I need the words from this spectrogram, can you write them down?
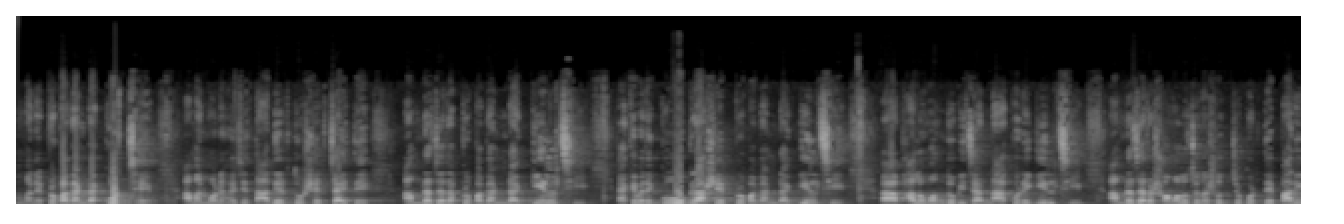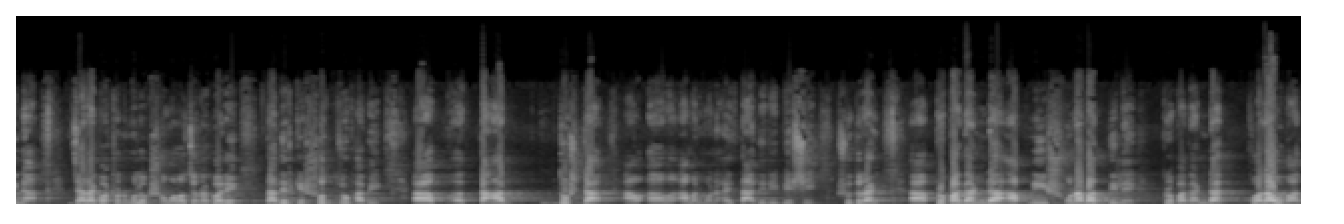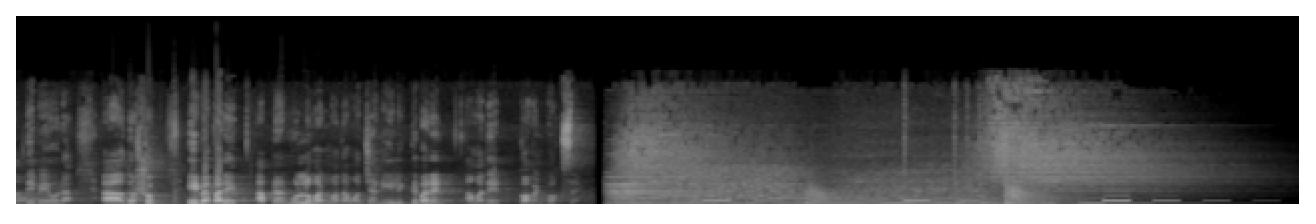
মানে প্রপাগান্ডা করছে, আমার মনে হয় যে তাদের দোষের চাইতে আমরা যারা প্রপাগান্ডা গিলছি, একেবারে গো গ্রাসে প্রপাগান্ডা গিলছি ভালো মন্দ বিচার না করে গিলছি, আমরা যারা সমালোচনা সহ্য করতে পারি না, যারা গঠনমূলক সমালোচনা করে, তাদেরকে শত্রু ভাবে তার দোষটা আমার মনে হয় তাদেরই বেশি। সুতরাং প্রপাগান্ডা আপনি শোনা বাদ দিলে প্রপাগান্ডা করাও বাদ দেবে ওরা। দর্শক, এই ব্যাপারে আপনার মূল্যবান মতামত জানিয়ে লিখতে পারেন আমাদের কমেন্ট বক্সে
